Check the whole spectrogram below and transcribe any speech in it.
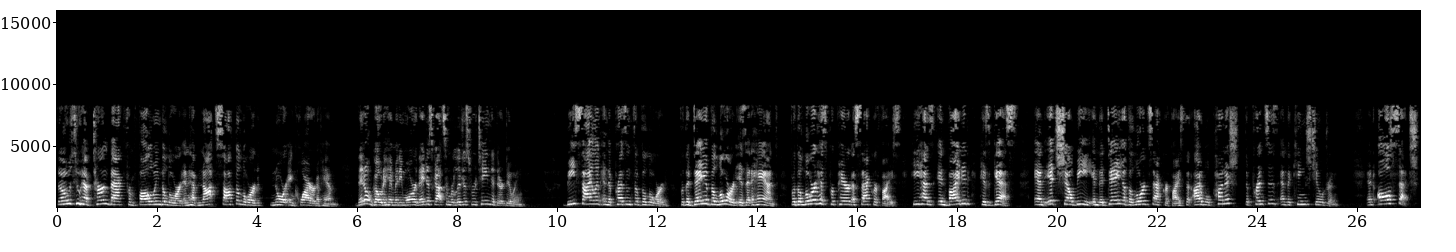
Those who have turned back from following the Lord and have not sought the Lord nor inquired of him. They don't go to him anymore. They just got some religious routine that they're doing. Be silent in the presence of the Lord, for the day of the Lord is at hand. For the Lord has prepared a sacrifice. He has invited his guests, and it shall be in the day of the Lord's sacrifice that I will punish the princes and the king's children. And all such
